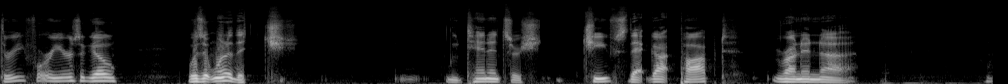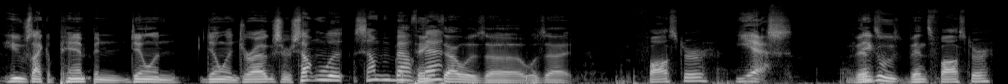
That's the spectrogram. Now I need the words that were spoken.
three, four years ago? Was it one of the ch- lieutenants or sh- chiefs that got popped running? uh He was like a pimp and dealing dealing drugs or something. With something about that? I think that? that was uh was that Foster Yes. Vince it was- Vince Foster.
